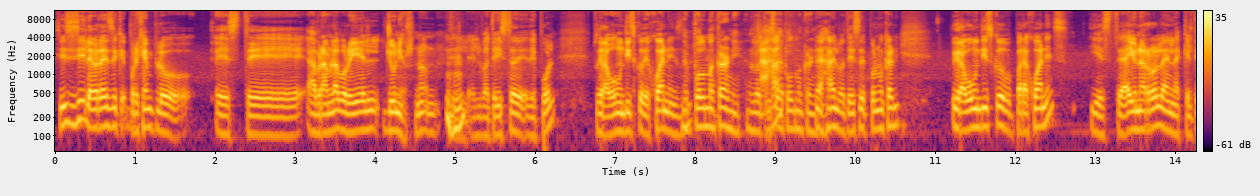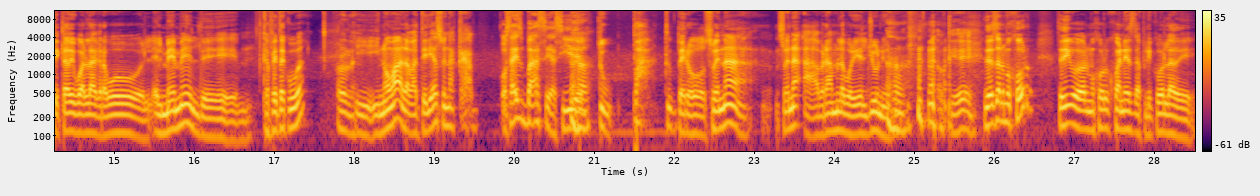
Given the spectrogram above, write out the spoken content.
sí, sí, sí. La verdad es de que, por ejemplo, este Abraham Laboriel Jr., ¿no? El, el baterista de, de Paul, pues grabó un disco de Juanes. De. Paul McCartney, el baterista Ajá. de Paul McCartney. Ajá, el baterista de Paul McCartney. Grabó un disco para Juanes. Y este, hay una rola en la que el teclado igual la grabó el, el meme, el de Café Tacuba. Y, y no va, la batería suena acá. O sea, es base así de Ajá. tu, pa, tu, pero suena, suena a Abraham Laboriel Jr. Ok. Entonces, a lo mejor, te digo, a lo mejor Juanes aplicó la de,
